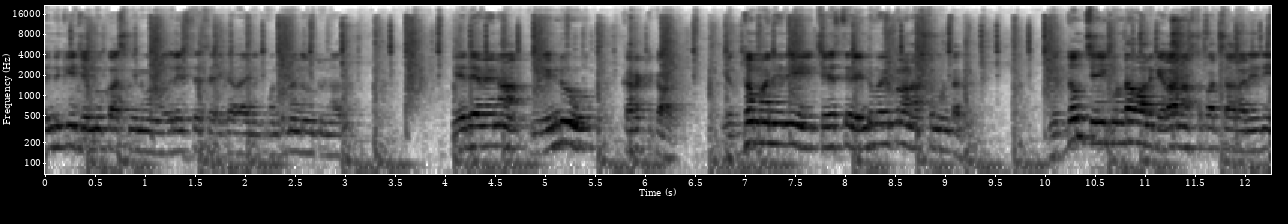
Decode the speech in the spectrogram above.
ఎందుకు ఈ జమ్మూ కాశ్మీర్ని మనం వదిలేస్తే సరికదా అని కొంతమంది ఉంటున్నారు ఏదేమైనా ఈ రెండు కరెక్ట్ కాదు. యుద్ధం అనేది చేస్తే రెండు వైపులా నష్టం ఉంటుంది. యుద్ధం చేయకుండా వాళ్ళకి ఎలా నష్టపరచాలనేది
